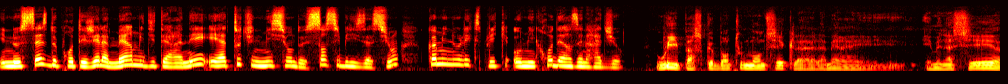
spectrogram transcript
il ne cesse de protéger la mer Méditerranée et a toute une mission de sensibilisation, comme il nous l'explique au micro d'Airzen Radio. Oui, parce que bon, tout le monde sait que la, mer est, menacée. Euh,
